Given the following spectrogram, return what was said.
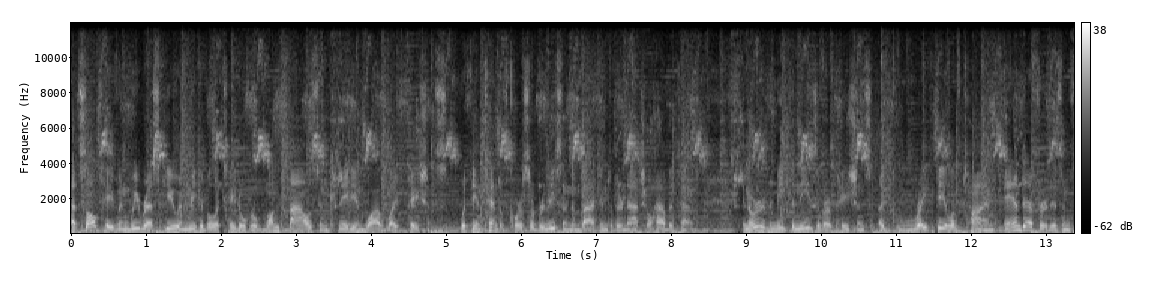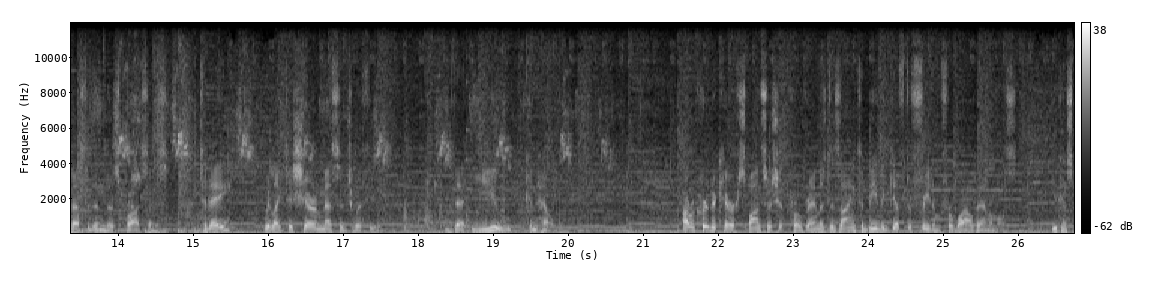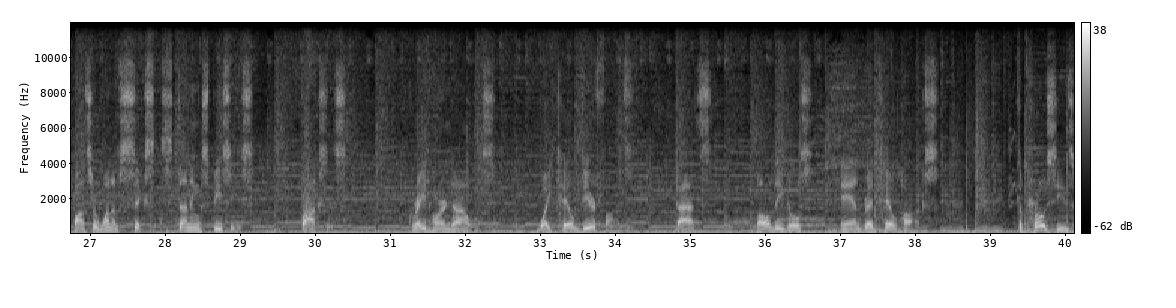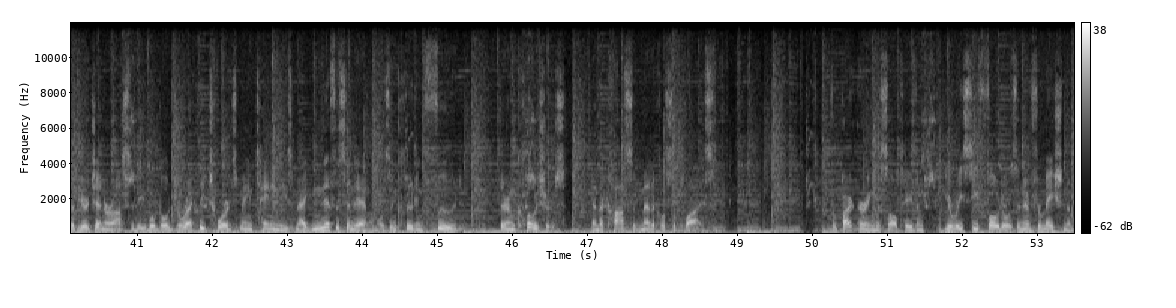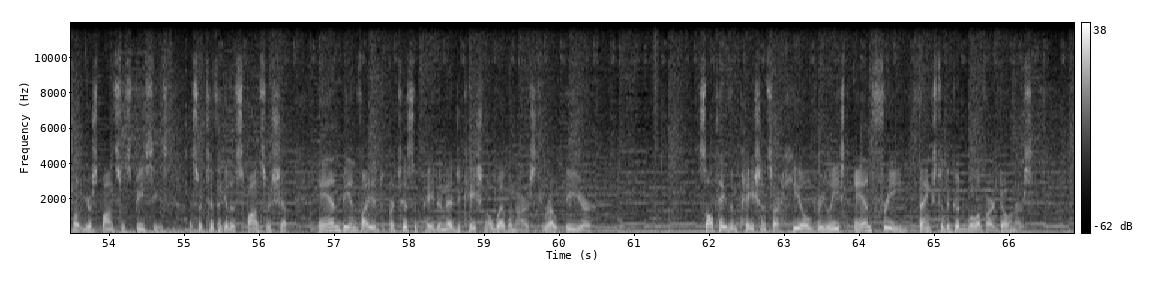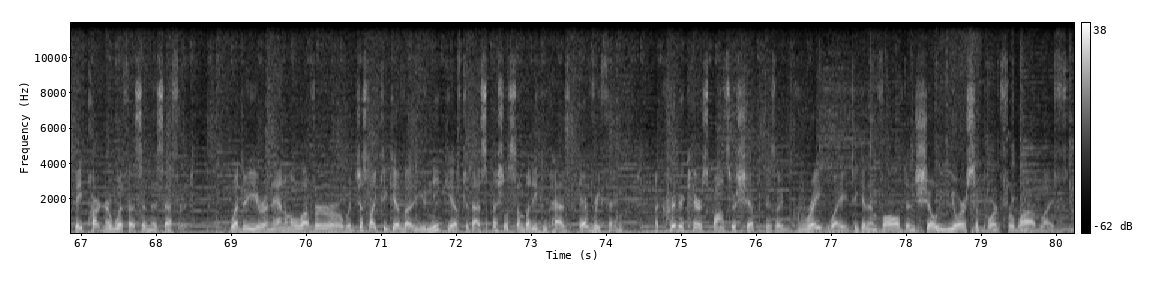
At Salthaven, we rescue and rehabilitate over 1,000 Canadian wildlife patients, with the intent, of course, of releasing them back into their natural habitat. In order to meet the needs of our patients, a great deal of time and effort is invested in this process. Today, we'd like to share a message with you that you can help. Our Critter Care sponsorship program is designed to be the gift of freedom for wild animals. You can sponsor one of six stunning species, foxes, great horned owls, white-tailed deer fawns, bats, bald eagles, and red-tailed hawks. The proceeds of your generosity will go directly towards maintaining these magnificent animals, including food, their enclosures, and the cost of medical supplies. For partnering with Salthaven, you'll receive photos and information about your sponsor species, a certificate of sponsorship, and be invited to participate in educational webinars throughout the year. Salthaven patients are healed, released, and freed thanks to the goodwill of our donors. They partner with us in this effort. Whether you're an animal lover or would just like to give a unique gift to that special somebody who has everything, a Critter Care sponsorship is a great way to get involved and show your support for wildlife.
